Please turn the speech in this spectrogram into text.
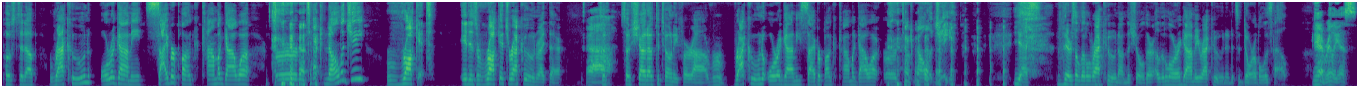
posted up raccoon, origami, cyberpunk, Kamigawa, er, technology, rocket. It is rocket raccoon right there. Ah, So shout out to Tony for uh, r- raccoon origami cyberpunk Kamigawa er technology. yes, there's a little raccoon on the shoulder, a little origami raccoon, and it's adorable as hell. Yeah, it really is.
